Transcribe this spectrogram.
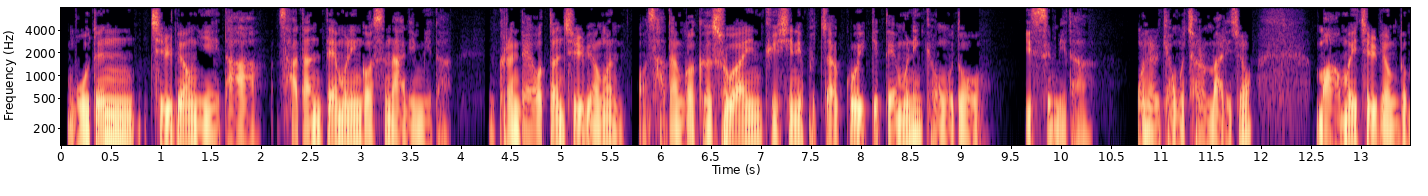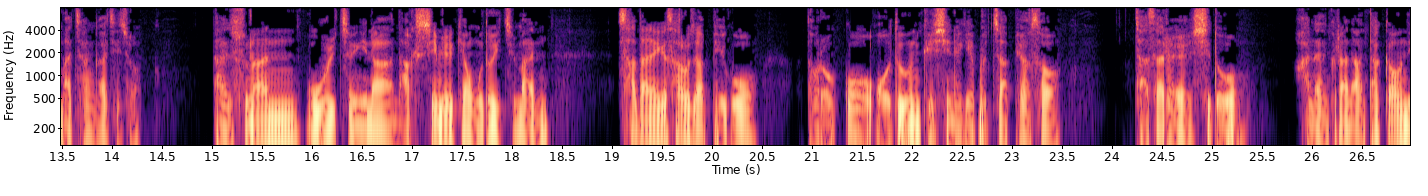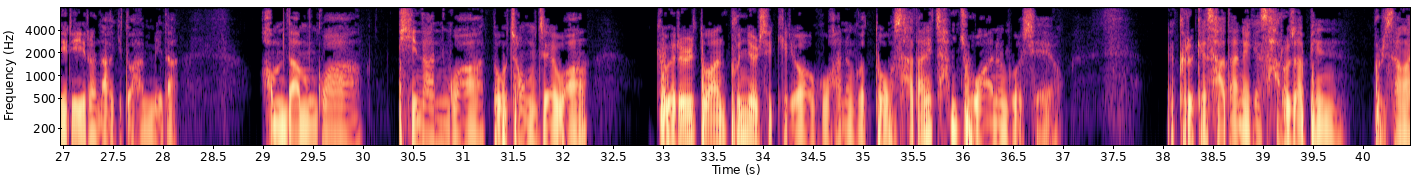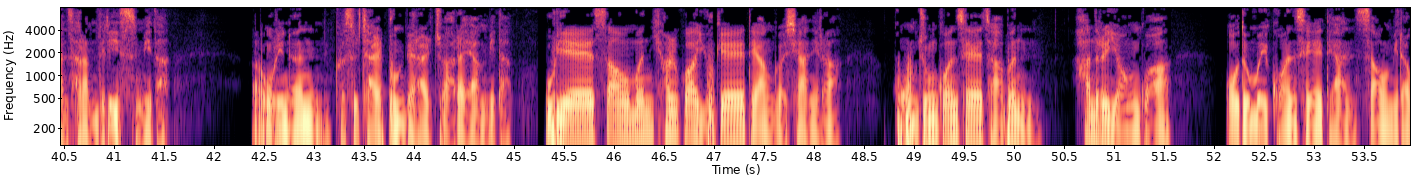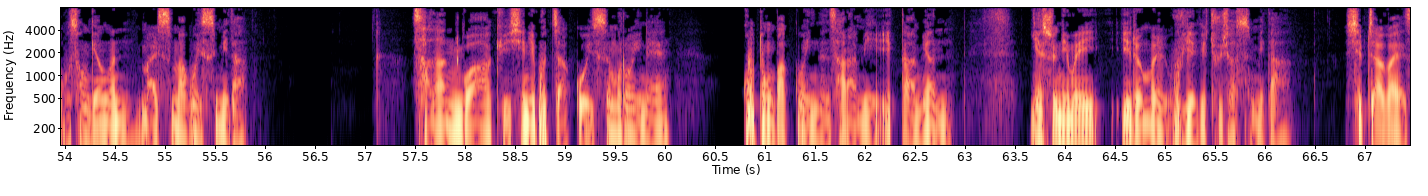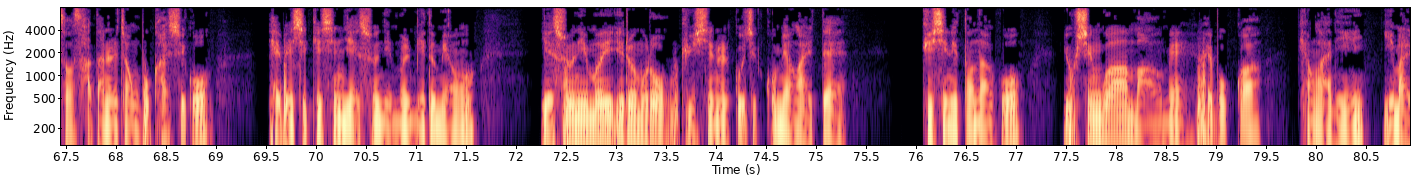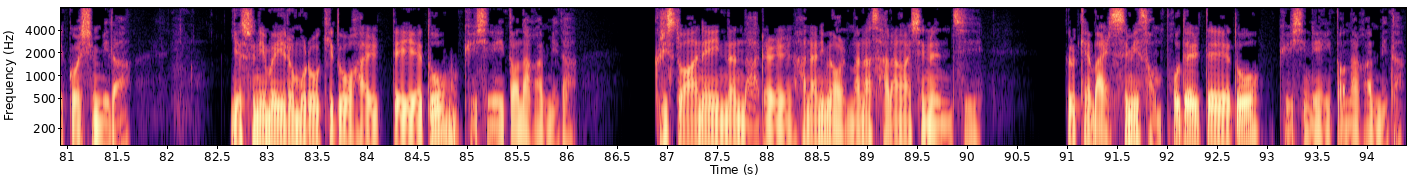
모든 질병이 다 사단 때문인 것은 아닙니다. 그런데 어떤 질병은 사단과 그 수하인 귀신이 붙잡고 있기 때문인 경우도 있습니다. 오늘 경우처럼 말이죠. 마음의 질병도 마찬가지죠. 단순한 우울증이나 낙심일 경우도 있지만 사단에게 사로잡히고 더럽고 어두운 귀신에게 붙잡혀서 자살을 시도하는 그런 안타까운 일이 일어나기도 합니다. 험담과 비난과 또 정죄와 교회를 또한 분열시키려고 하는 것도 사단이 참 좋아하는 것이에요. 그렇게 사단에게 사로잡힌 불쌍한 사람들이 있습니다. 어, 우리는 그것을 잘 분별할 줄 알아야 합니다. 우리의 싸움은 혈과 육에 대한 것이 아니라 공중 권세에 잡은 하늘의 영과 어둠의 권세에 대한 싸움이라고 성경은 말씀하고 있습니다. 사단과 귀신이 붙잡고 있음으로 인해 고통받고 있는 사람이 있다면 예수님의 이름을 우리에게 주셨습니다. 십자가에서 사단을 정복하시고 패배시키신 예수님을 믿으며 예수님의 이름으로 귀신을 꾸짖고 명할 때 귀신이 떠나고 육신과 마음의 회복과 평안이 임할 것입니다. 예수님의 이름으로 기도할 때에도 귀신이 떠나갑니다. 그리스도 안에 있는 나를 하나님이 얼마나 사랑하시는지 그렇게 말씀이 선포될 때에도 귀신이 떠나갑니다.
